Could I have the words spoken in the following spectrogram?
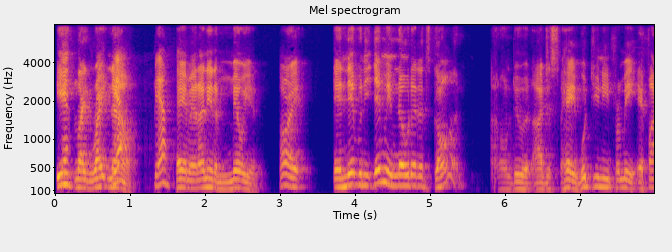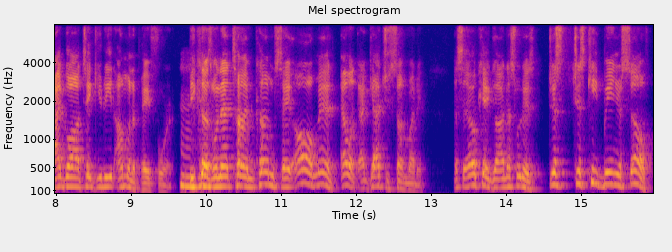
Yeah. like right now. Yeah. yeah. Hey man, I need a million. All right, and then when you, they don't even know that it's gone. I don't do it. I just, hey, what do you need from me? If I go out take you to eat, I'm gonna pay for it. Mhm. Because when that time comes, say, oh man, Elec, I got you somebody. I say, okay, God, that's what it is. Just just keep being yourself.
